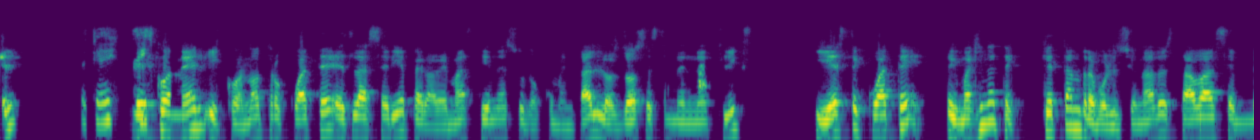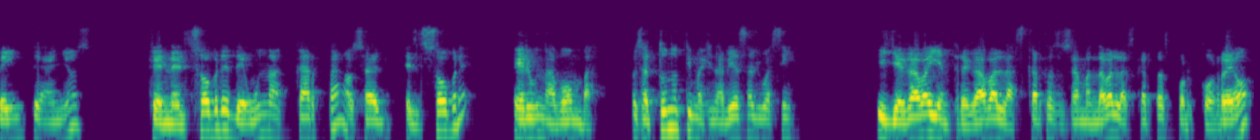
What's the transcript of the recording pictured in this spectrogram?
él. Okay, es con él y con otro cuate, es la serie, pero además tiene su documental, los dos están en Netflix, y este cuate, imagínate qué tan revolucionado estaba hace 20 años, que en el sobre de una carta, o sea, el sobre era una bomba. O sea, tú no te imaginarías algo así. Y llegaba y entregaba las cartas, o sea, mandaba las cartas por correo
